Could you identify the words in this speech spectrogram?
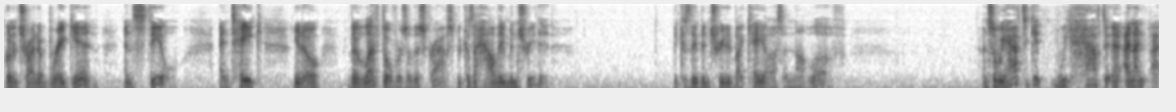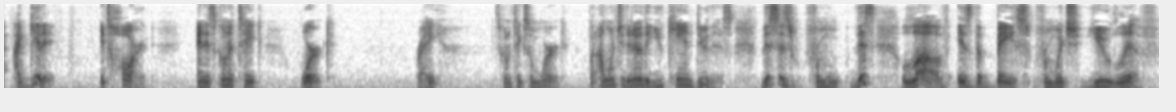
going to try to break in and steal and take, you know, their leftovers or their scraps because of how they've been treated. Because they've been treated by chaos and not love. And so we have to get, we have to, and I, I, get it. It's hard and it's going to take work, right? It's going to take some work. But I want you to know that you can do this. This is from this love is the base from which you live.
